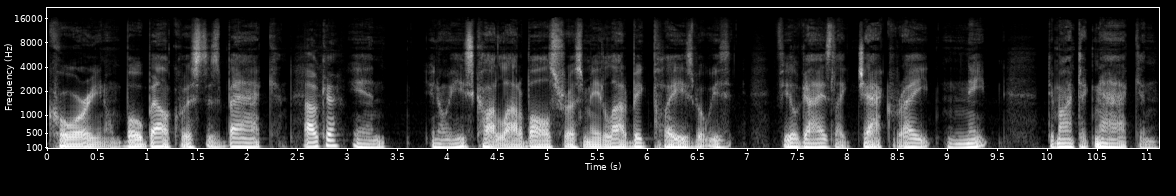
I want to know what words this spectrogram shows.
core, you know, Bo Belquist is back, Okay. and you know he's caught a lot of balls for us, made a lot of big plays. But we feel guys like Jack Wright, and Nate Demontignac, and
